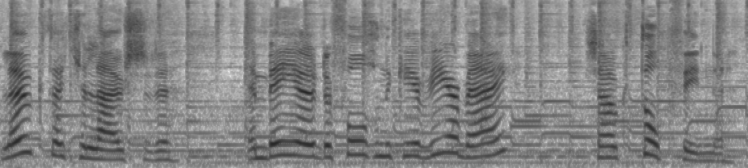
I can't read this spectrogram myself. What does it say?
Leuk dat je luisterde. En ben je er de volgende keer weer bij? Zou ik top vinden.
